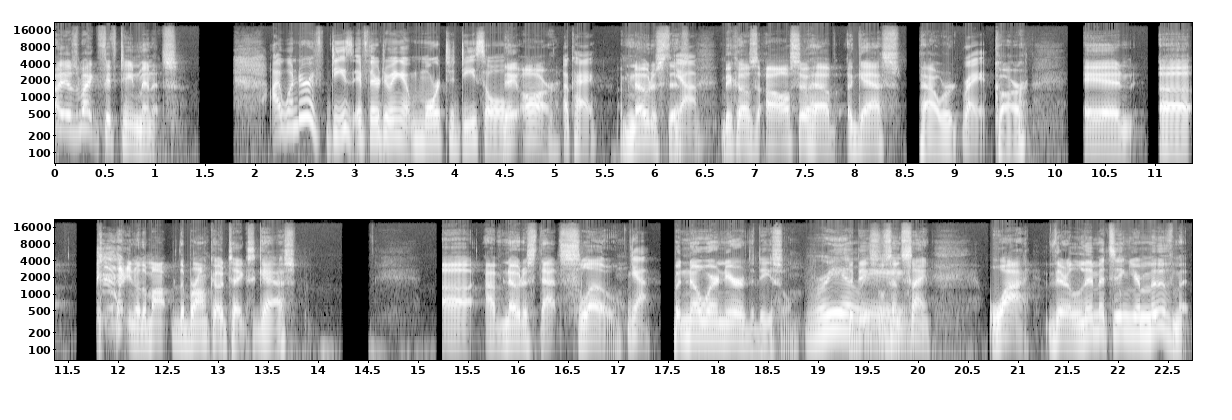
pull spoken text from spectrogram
Uh, It was like 15 minutes. I wonder if dies if they're doing it more to diesel. They are. okay. I've noticed this. Yeah. Because I also have a gas powered Right. car. And, uh, you know, the, Mo- the Bronco takes gas. Uh, I've noticed that's slow, Yeah. but nowhere near the diesel. Really? The diesel's insane. Why? They're limiting your movement.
